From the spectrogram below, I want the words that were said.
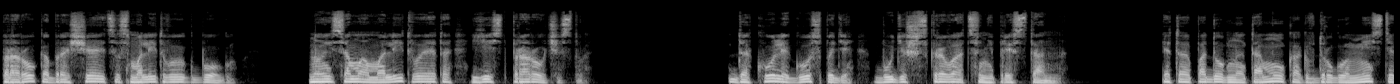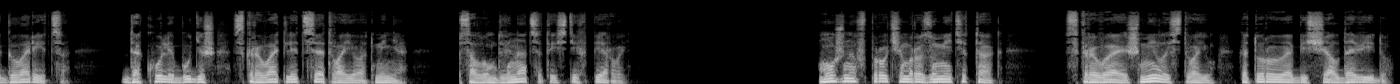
пророк обращается с молитвою к Богу, но и сама молитва эта есть пророчество. «Доколе, Господи, будешь скрываться непрестанно?» Это подобно тому, как в другом месте говорится «Доколе будешь скрывать лице Твое от меня» Псалом 12, стих 1. Можно, впрочем, разуметь и так «скрываешь милость Твою, которую обещал Давиду».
